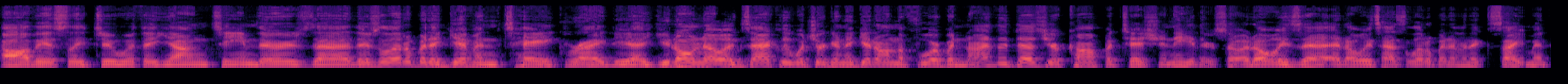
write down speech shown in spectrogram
obviously too with a young team there's uh, there's a little bit of give and take right? Yeah you don't know exactly what you're going to get on the floor but neither does your competition either so it always uh, it always has a little bit of an excitement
